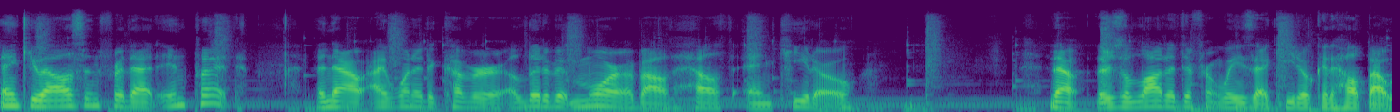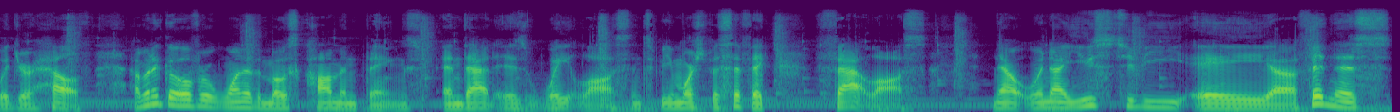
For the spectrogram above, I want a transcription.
Thank you, Allison, for that input. And now I wanted to cover a little bit more about health and keto. Now, there's a lot of different ways that keto could help out with your health. I'm going to go over one of the most common things, and that is weight loss, and to be more specific, fat loss. Now, when I used to be a uh, fitness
